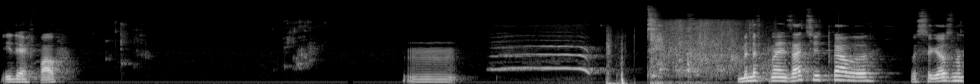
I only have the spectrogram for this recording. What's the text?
І де впав? Мене в каналізацію відправили? Ви серйозно?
